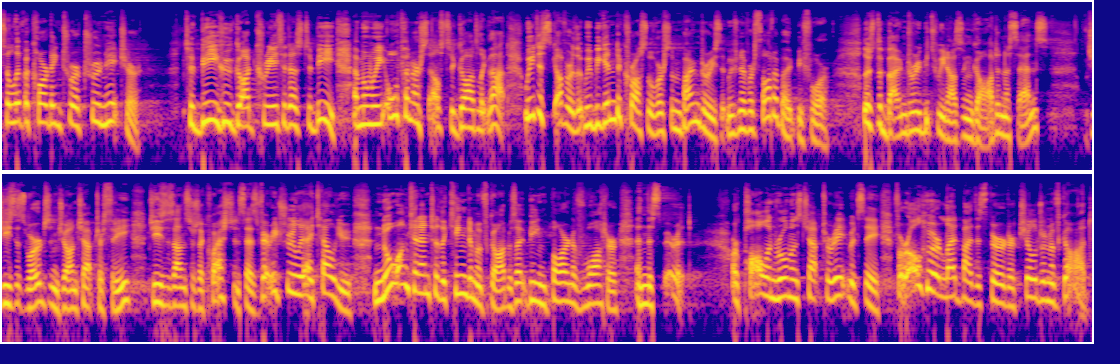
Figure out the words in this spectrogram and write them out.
to live according to our true nature to be who God created us to be. And when we open ourselves to God like that, we discover that we begin to cross over some boundaries that we've never thought about before. There's the boundary between us and God, in a sense. Jesus' words in John chapter 3, Jesus answers a question, says, Very truly I tell you, no one can enter the kingdom of God without being born of water and the Spirit. Or Paul in Romans chapter 8 would say, For all who are led by the Spirit are children of God.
